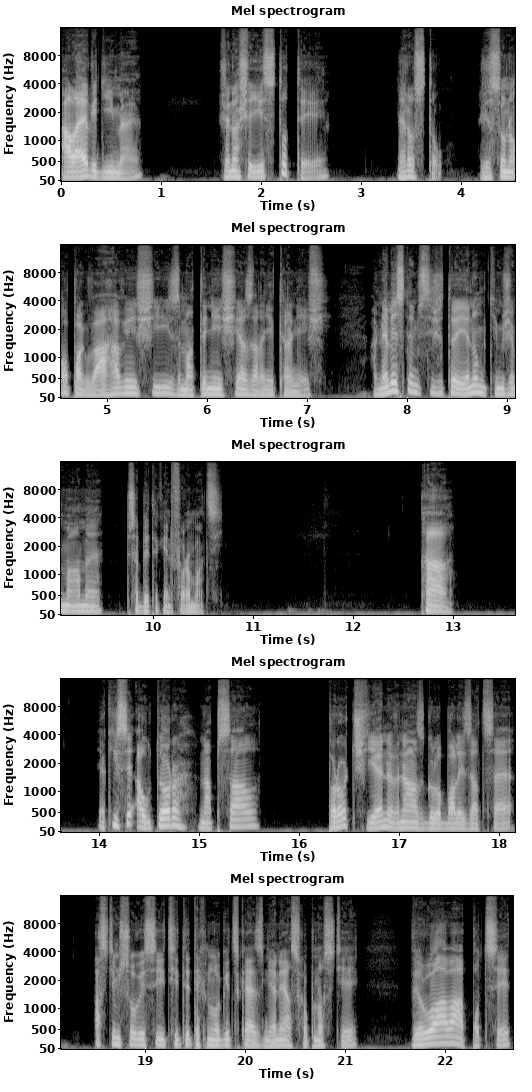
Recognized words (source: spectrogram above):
ale vidíme, že naše jistoty nerostou. Že jsou naopak váhavější, zmatenější a zranitelnější. A nemyslím si, že to je jenom tím, že máme přebytek informací. A jakýsi autor napsal, proč jen v nás globalizace a s tím související ty technologické změny a schopnosti vyvolává pocit,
